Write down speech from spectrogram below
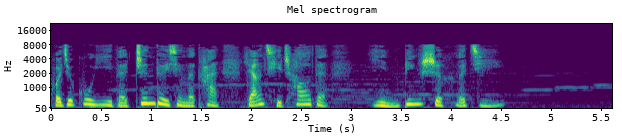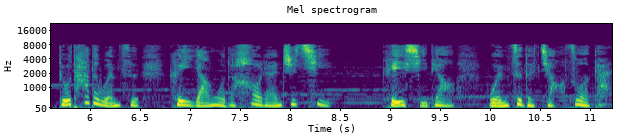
我就故意的、针对性的看梁启超的《饮冰室合集》，读他的文字可以养我的浩然之气，可以洗掉文字的矫作感。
